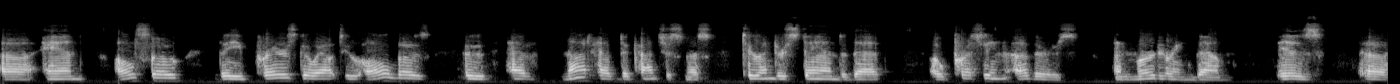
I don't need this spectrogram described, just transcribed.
Uh, and also, the prayers go out to all those who have not had the consciousness to understand that oppressing others and murdering them is uh,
